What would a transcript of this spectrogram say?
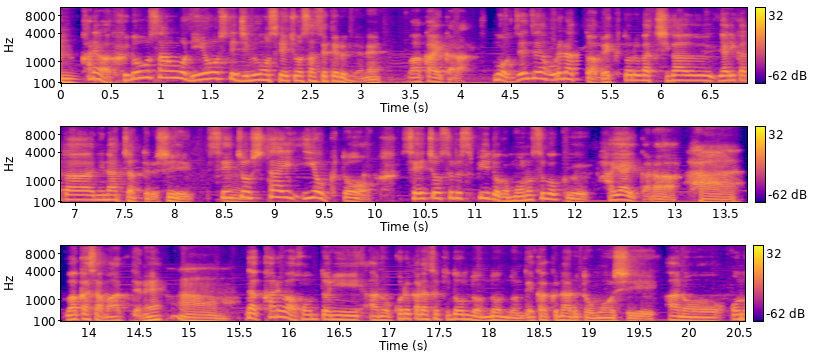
うん、彼は不動産を利用して自分を成長させてるんだよね。若いから。もう全然俺らとはベクトルが違うやり方になっちゃってるし成長したい意欲と成長するスピードがものすごく速いから、はい、若さもあってね、うん、だから彼は本当にあのこれから先どんどんどんどんでかくなると思うしあの同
